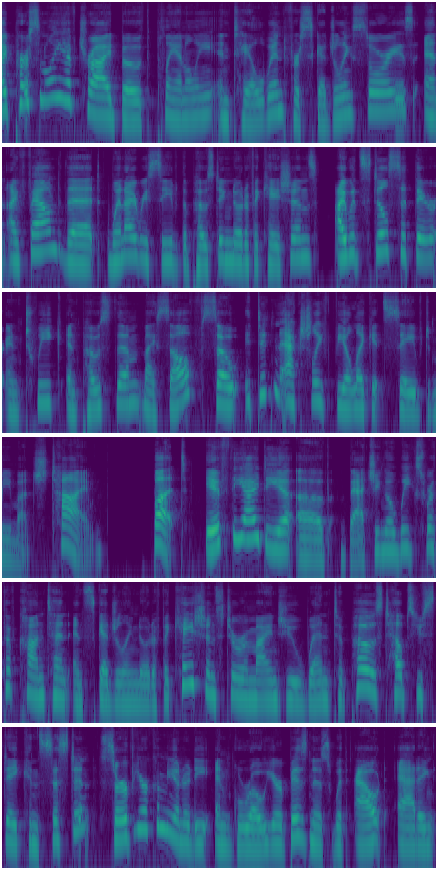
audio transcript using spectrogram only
I personally have tried both Planoly and Tailwind for scheduling stories, and I found that when I received the posting notifications, I would still sit there and tweak and post them myself, so it didn't actually feel like it saved me much time. But if the idea of batching a week's worth of content and scheduling notifications to remind you when to post helps you stay consistent, serve your community, and grow your business without adding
